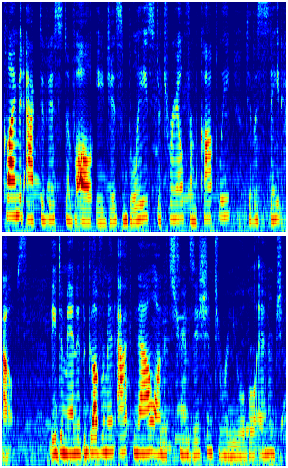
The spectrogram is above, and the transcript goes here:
Climate activists of all ages blazed a trail from Copley to the State House. They demanded the government act now on its transition to renewable energy.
